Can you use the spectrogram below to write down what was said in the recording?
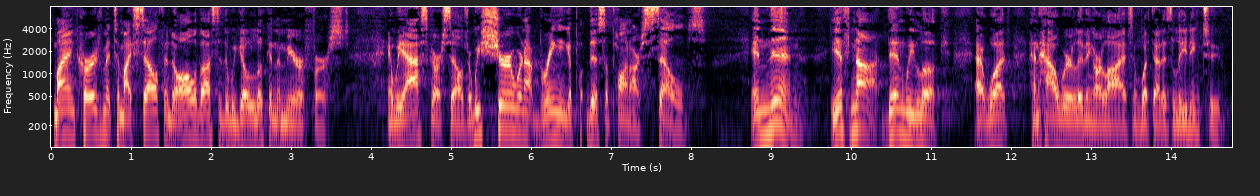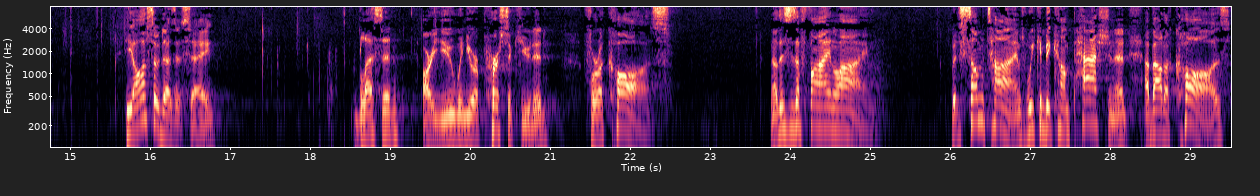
my encouragement to myself and to all of us is that we go look in the mirror first. And we ask ourselves, are we sure we're not bringing this upon ourselves? And then if not, then we look at what and how we're living our lives and what that is leading to. He also doesn't say, Blessed are you when you are persecuted for a cause. Now, this is a fine line, but sometimes we can become passionate about a cause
